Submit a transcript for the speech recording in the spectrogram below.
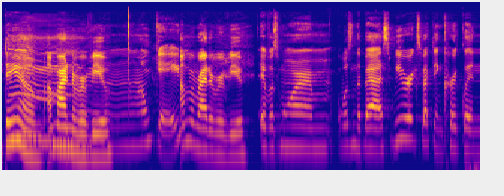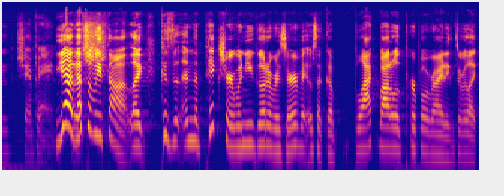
damn, I'm writing a review. Okay." I'm gonna write a review. it was warm. wasn't the best. We were expecting Kirkland champagne. Yeah, that's what we thought. Like, because in the picture, when you go to reserve it, it was like a black bottle with purple writing. So we're like,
